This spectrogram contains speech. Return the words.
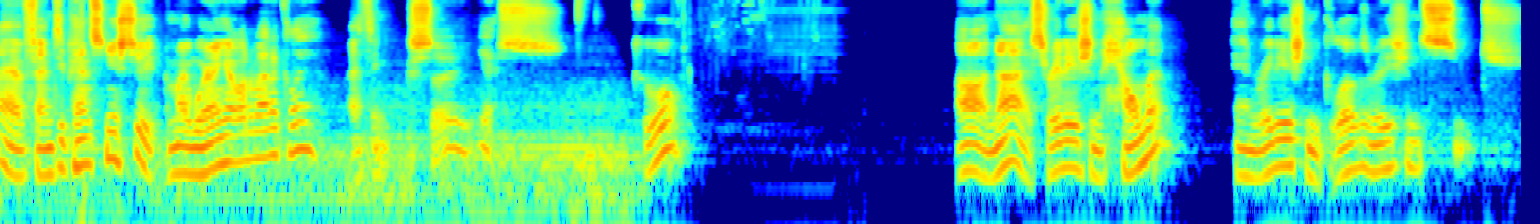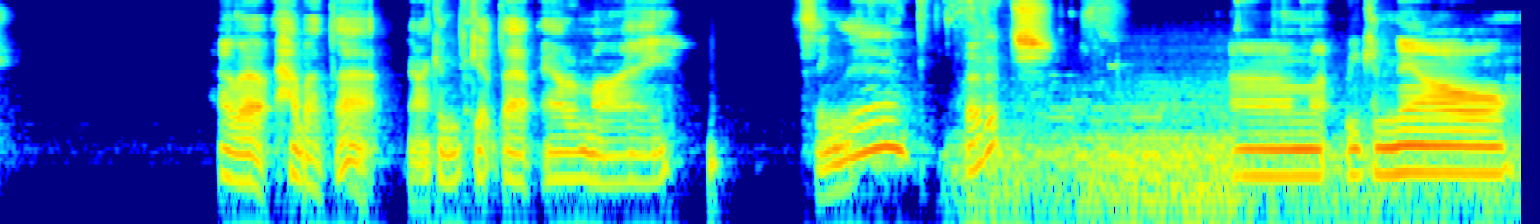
I have fancy pants new suit. Am I wearing it automatically? I think so, yes. Cool. Oh, nice. Radiation helmet and radiation gloves and radiation suit. How about how about that? I can get that out of my thing there. Perfect. Um, we can now.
